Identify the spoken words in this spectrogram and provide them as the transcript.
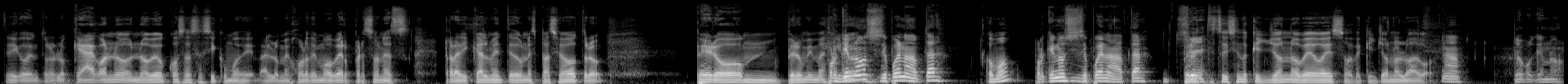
te digo, dentro de lo que hago no, no veo cosas así como de a lo mejor de mover personas radicalmente de un espacio a otro. Pero, pero me imagino... ¿Por qué no? Si se pueden adaptar. ¿Cómo? ¿Por qué no si se pueden adaptar? Pero Sí. te estoy diciendo que yo no veo eso, de que yo no lo hago. Ah. ¿Pero por qué no?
